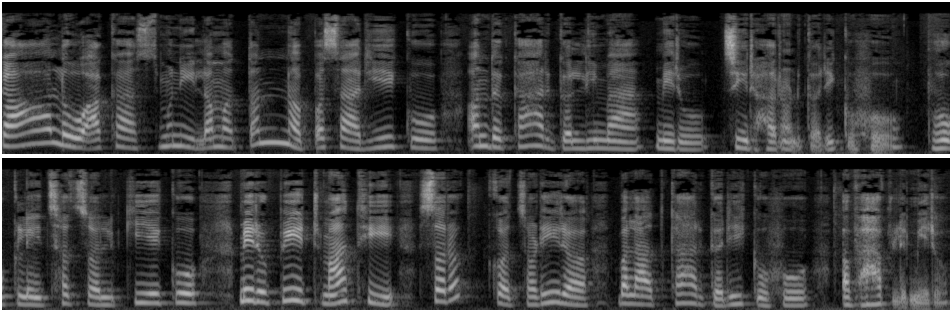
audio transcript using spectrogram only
कालो आकाश मुनि लमतन्न पसारिएको अन्धकार गल्लीमा मेरो चिरहरण गरेको हो। भोकले छचल्किएको मेरो पेटमाथि सरक्क चढेर बलात्कार गरेको हो अभावले मेरो।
